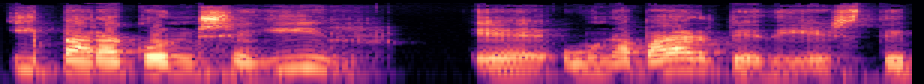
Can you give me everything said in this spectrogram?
Y para conseguir eh, una parte de este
